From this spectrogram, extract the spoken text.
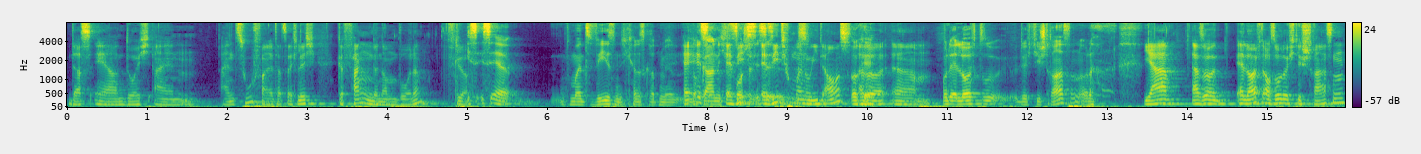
dass er durch ein, einen Zufall tatsächlich gefangen genommen wurde. Für Ist, ist er, du meinst Wesen, ich kann das gerade mir er, noch ist, gar nicht er, vorstellen. sieht, er sieht humanoid aus. Okay. Also, ähm, Und er läuft so durch die Straßen, oder? ja, also er läuft auch so durch die Straßen,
